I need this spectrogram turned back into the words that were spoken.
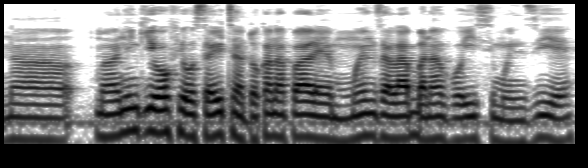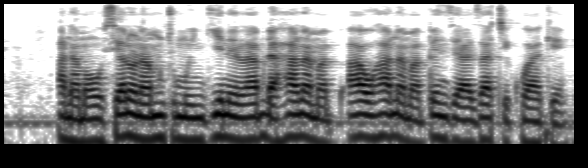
Na mara nyingi hofu ya usaliti inatokana pale mwenza labda anavyohisi mwenzie ana mahusiano na mtu mwingine labda hana au hana mapenzi ya dhati kwake.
